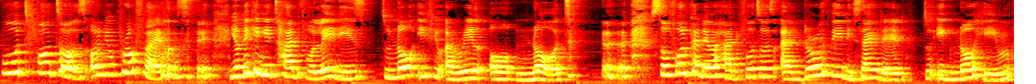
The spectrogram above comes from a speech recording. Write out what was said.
Put photos on your profiles. You're making it hard for ladies to know if you are real or not. so Volker never had photos and Dorothy decided to ignore him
